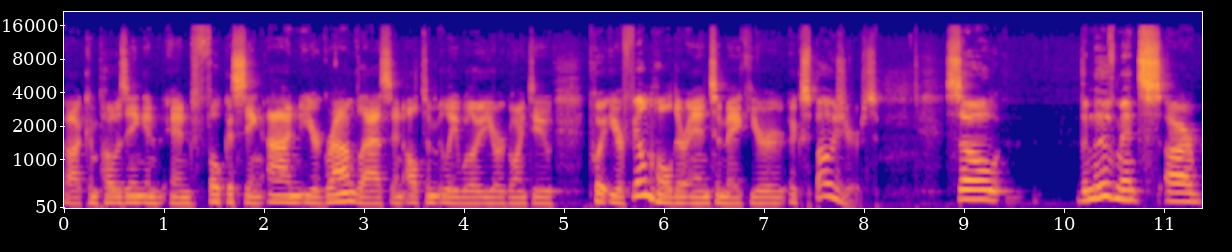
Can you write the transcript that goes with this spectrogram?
uh, composing and, and focusing on your ground glass and ultimately where you're going to put your film holder in to make your exposures. So the movements are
